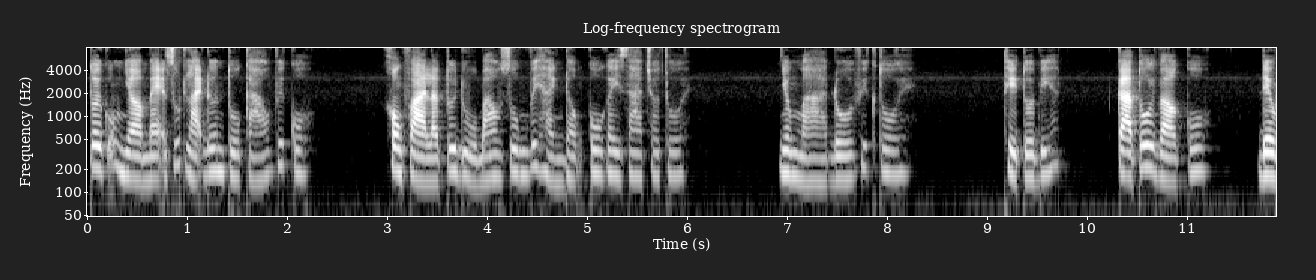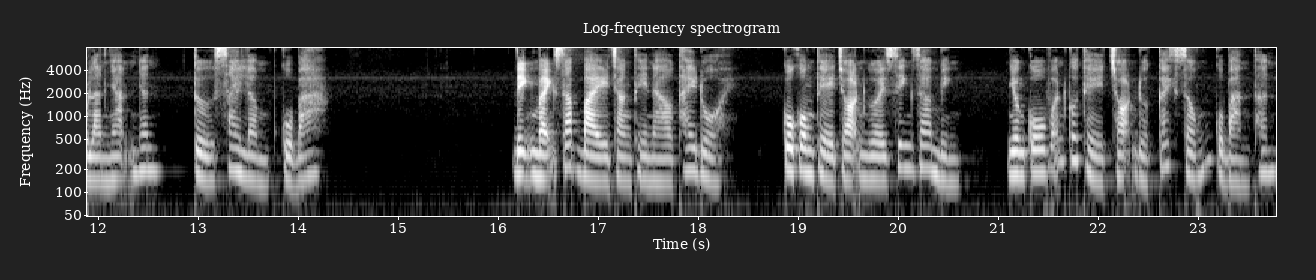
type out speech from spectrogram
tôi cũng nhờ mẹ rút lại đơn tố cáo với cô. Không phải là tôi đủ bao dung với hành động cô gây ra cho tôi. Nhưng mà đối với tôi, thì tôi biết, cả tôi và cô đều là nạn nhân từ sai lầm của ba. Định mệnh sắp bày chẳng thể nào thay đổi. Cô không thể chọn người sinh ra mình, nhưng cô vẫn có thể chọn được cách sống của bản thân.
